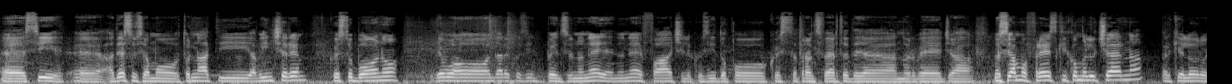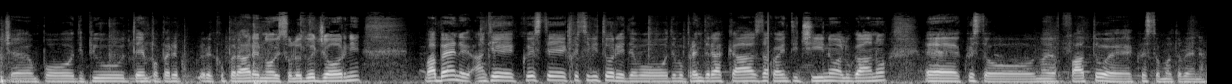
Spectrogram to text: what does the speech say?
eh, sì, eh, adesso siamo tornati a vincere, questo è buono, devo andare così. Penso non è, non è facile così dopo questa trasferta della Norvegia. Non siamo freschi come Lucerna perché loro c'è un po' di più tempo per recuperare, noi solo due giorni. Va bene, anche queste, queste vittorie devo, devo, prendere a casa qua in Ticino, a Lugano. Eh, questo noi abbiamo fatto e questo molto bene.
